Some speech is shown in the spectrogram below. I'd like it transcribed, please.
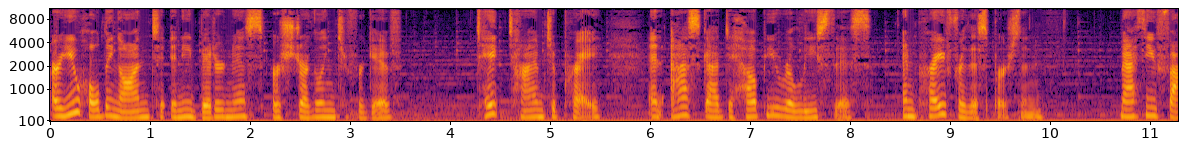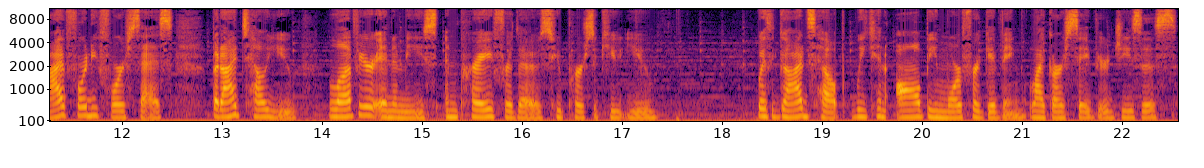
Are you holding on to any bitterness or struggling to forgive? Take time to pray and ask God to help you release this and pray for this person. Matthew 5:44 says, "But I tell you, love your enemies and pray for those who persecute you." With God's help, we can all be more forgiving like our Savior Jesus.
